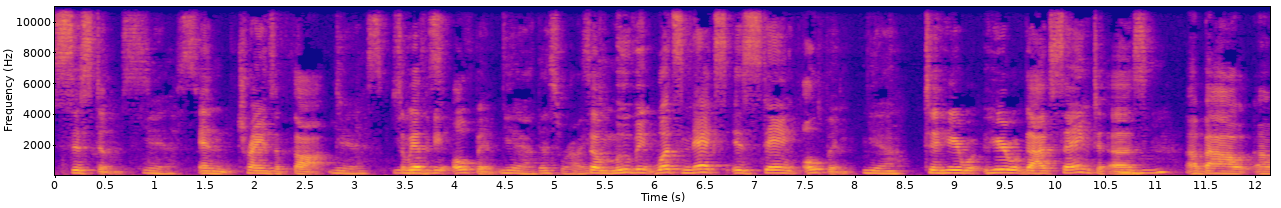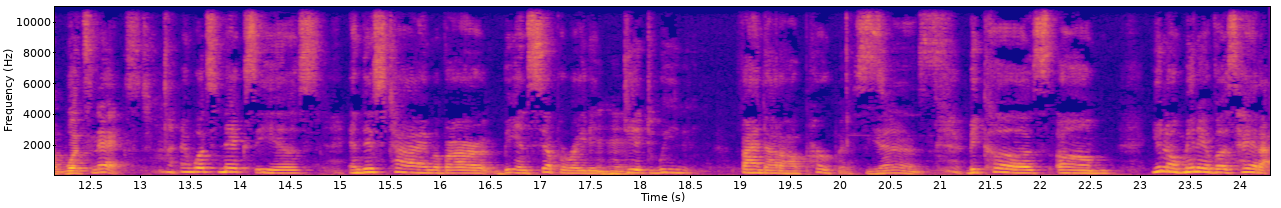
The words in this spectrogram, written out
systems Yes. and trains of thought. Yes. So we have to be open. Yeah, that's right. So moving, what's next is staying open yeah. to hear what hear what God's saying to us Mm-hmm. about uh, what's next. And what's next is, in this time of our being separated, Mm-hmm. did we find out our purpose? Yes. because um you know many of us had an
